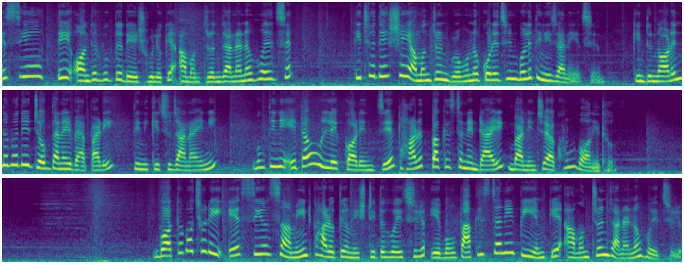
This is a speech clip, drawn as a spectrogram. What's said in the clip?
এসসিওতে অন্তর্ভুক্ত দেশগুলোকে আমন্ত্রণ জানানো হয়েছে। কিছু দেশ সেই আমন্ত্রণ গ্রহণও করেছেন বলে তিনি জানিয়েছেন। কিন্তু নরেন্দ্র মোদীর যোগদানের ব্যাপারে তিনি কিছু জানায়নি এবং তিনি এটাও উল্লেখ করেন যে ভারত পাকিস্তানের ডাইরেক্ট বাণিজ্য এখন বন্ধ। গত বছরই এসসিও সামিট ভারতে অনুষ্ঠিত হয়েছিল এবং পাকিস্তানের পিএমকে আমন্ত্রণ জানানো হয়েছিল।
